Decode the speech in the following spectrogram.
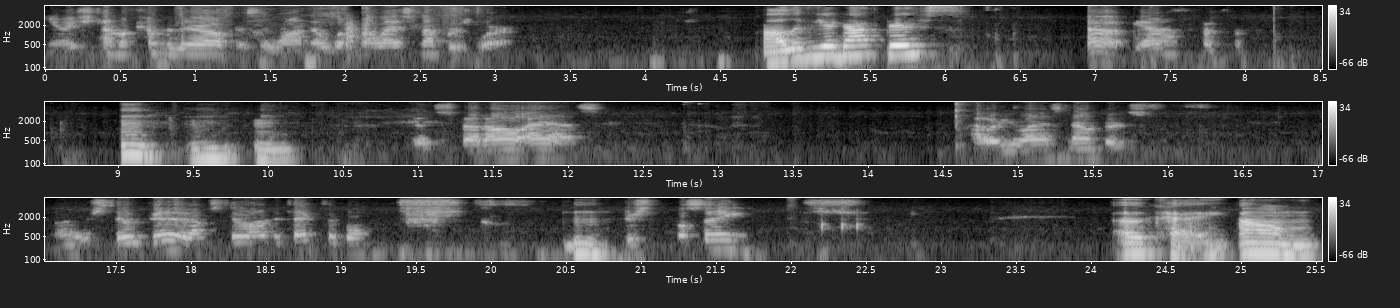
You know, each time I come to their office, they want to know what my last numbers were. All of your doctors? Oh yeah. mm, mm, mm. That's about all ask. How are your last numbers? Oh, you're still good. I'm still undetectable. Mm. You're still safe. Okay. Um,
